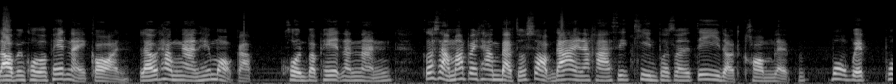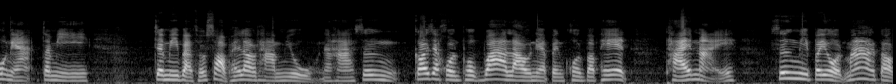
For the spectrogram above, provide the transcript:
เราเป็นคนประเภทไหนก่อน แล้วทำงานให้เหมาะกับคนประเภทนั้นๆ ก็สามารถไปทำแบบทดสอบได้นะคะ 16personality.com แหละพวกเว็บพวกเนี้ยจะมีจะมีแบบทดสอบให้เราทำอยู่นะคะ ซึ่งก็จะค้นพบว่าเราเนี่ยเป็นคนประเภทท้ายไหน ซึ่งมีประโยชน์มากต่อ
